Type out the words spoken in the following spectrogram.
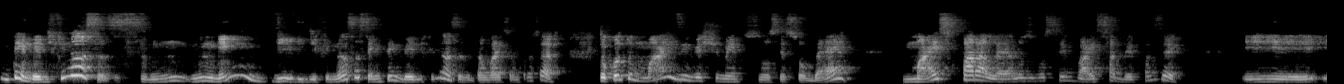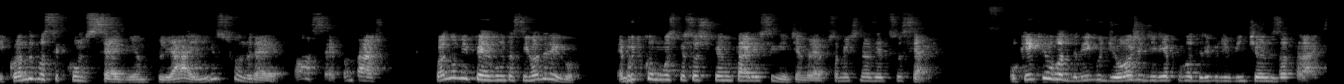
entender de finanças. Ninguém vive de finanças sem entender de finanças, então vai ser um processo. Então, quanto mais investimentos você souber, mais paralelos você vai saber fazer. E, e quando você consegue ampliar isso, André, nossa, é fantástico. Quando me pergunta assim, Rodrigo, é muito comum as pessoas te perguntarem o seguinte, André, principalmente nas redes sociais. O que, que o Rodrigo de hoje diria para o Rodrigo de 20 anos atrás?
